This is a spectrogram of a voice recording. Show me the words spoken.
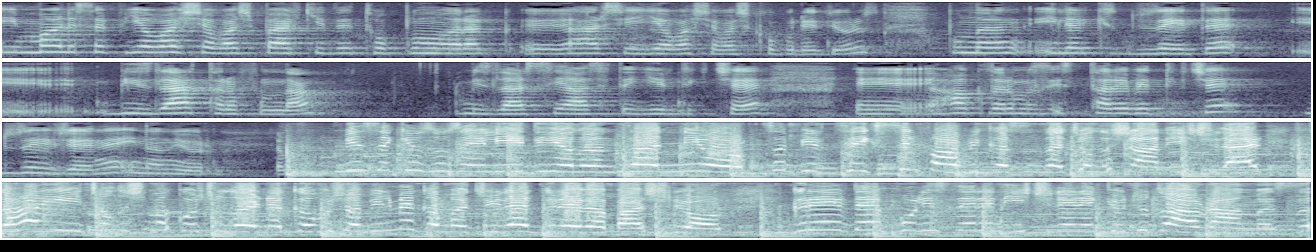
E, maalesef yavaş yavaş belki de toplum olarak e, her şeyi yavaş yavaş kabul ediyoruz. Bunların ileriki düzeyde e, bizler tarafından, bizler siyasete girdikçe, e, haklarımızı talep ettikçe düzeleceğine inanıyorum. 1857 yılında New York'ta bir tekstil fabrikasında çalışan işçiler daha iyi çalışma koşullarına kavuşabilmek amacıyla greve başlıyor. Grevde polislerin işçilere kötü davranması,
